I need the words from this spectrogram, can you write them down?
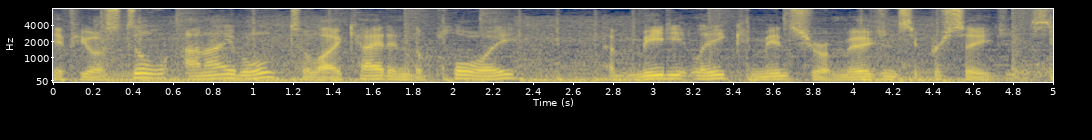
If you're still unable to locate and deploy, immediately commence your emergency procedures.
